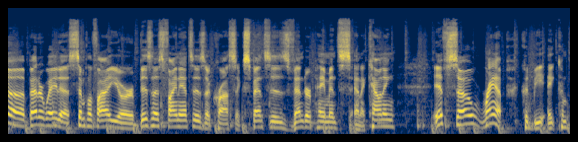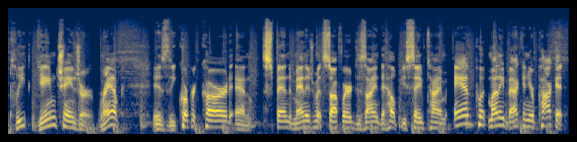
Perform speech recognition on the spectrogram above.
a better way to simplify your business finances across expenses, vendor payments, and accounting? If so, Ramp could be a complete game changer. Ramp is the corporate card and spend management software designed to help you save time and put money back in your pocket.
